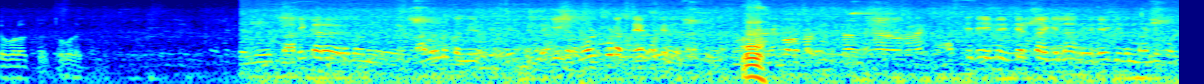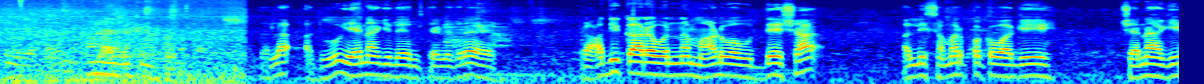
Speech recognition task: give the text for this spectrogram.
ತಗೊಳುತ್ತೋ ತಗೊಳುತ್ತೆ. ನೀವು ಅದಲ್ಲ ಅದು ಏನಾಗಿದೆ ಅಂತೇಳಿದರೆ ಪ್ರಾಧಿಕಾರವನ್ನು ಮಾಡುವ ಉದ್ದೇಶ ಅಲ್ಲಿ ಸಮರ್ಪಕವಾಗಿ ಚೆನ್ನಾಗಿ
